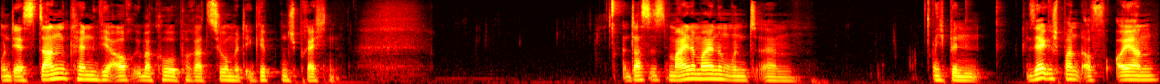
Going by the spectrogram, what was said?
Und erst dann können wir auch über Kooperation mit Ägypten sprechen. Das ist meine Meinung und ähm, ich bin sehr gespannt auf euren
